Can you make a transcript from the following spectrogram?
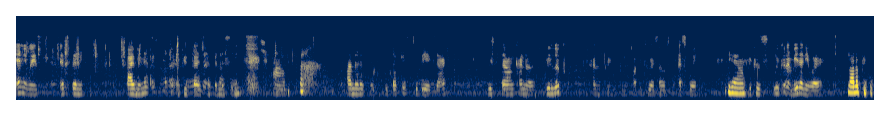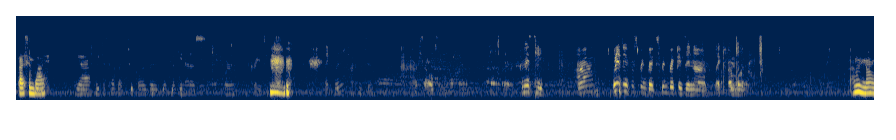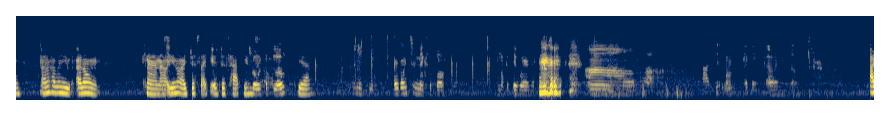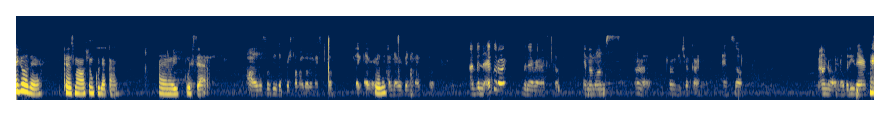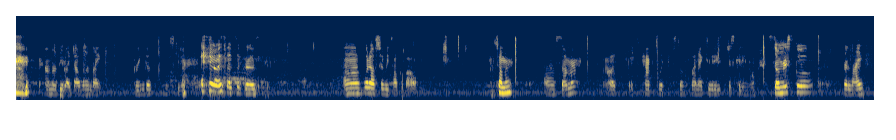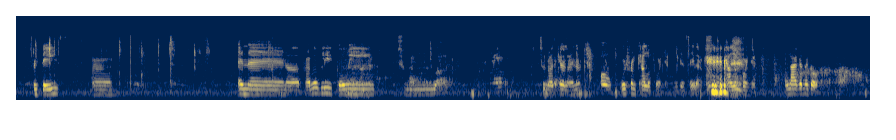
Anyways, it's been five minutes. If you guys have been listening, um, five minutes and fifty seconds to be exact. We sound kind of, we look kind of crazy because we're talking to ourselves at school yeah, because we couldn't meet anywhere. A lot of people passing by. Yeah, we just had like two girls that were like looking at us like we're crazy. like we're talking to uh, ourselves. Let me see. Um, what are you doing for spring break? Spring break is in uh, like a month. I don't know. I don't have any. I don't plan out. You know, I just like it just happens. You go with the flow. Yeah. Let me see. We're going to Mexico. Not gonna say where. Um, uh, Mazatlan, I think. I don't even know. I go there because my mom's from Culiacan, and we we stay at. Uh, this will be the first time I go to Mexico, like ever. Really? I've never been to Mexico. I've been to Ecuador, but never Mexico. And my mom's uh, from Michoacan, and so I don't know nobody there. I'm gonna be like that one like gringo. I'm just kidding. Anyways, that's so gross. Uh, what else should we talk about? Summer. Uh, summer. Uh, it's, it's packed with some fun activities. Just kidding, no. Summer school for life, for days. Um, and then uh, probably going to uh, to North Carolina. Oh, we're from California. We didn't say that. California. We're not gonna go.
